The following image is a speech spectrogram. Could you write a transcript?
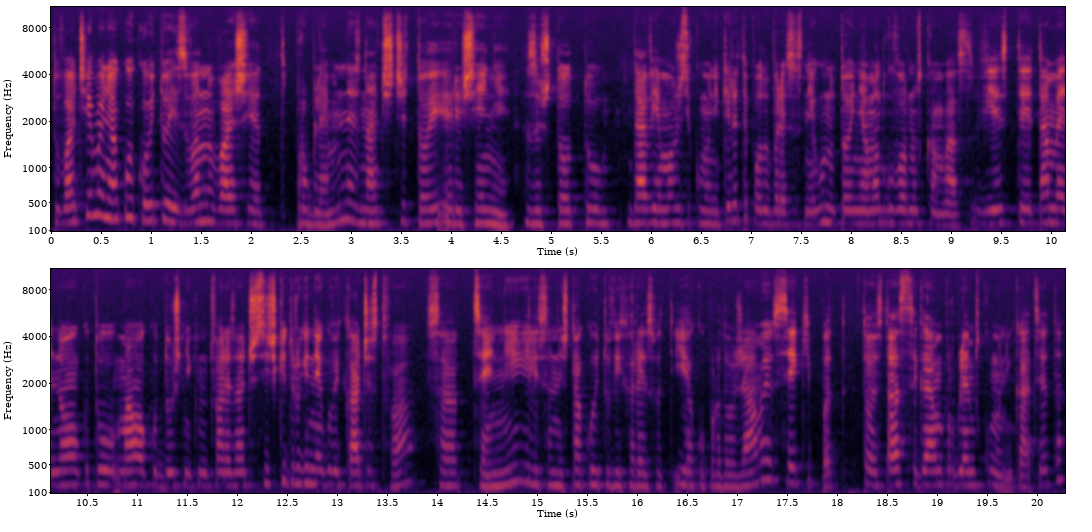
това, че има някой, който е извън вашият проблем, не значи, че той е решение. Защото, да, вие може да си комуникирате по-добре с него, но той няма отговорност към вас. Вие сте там едно като малък отдушник, но това не значи, че всички други негови качества са ценни или са неща, които ви харесват. И ако продължаваме всеки път, т.е. аз сега имам проблем с комуникацията,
